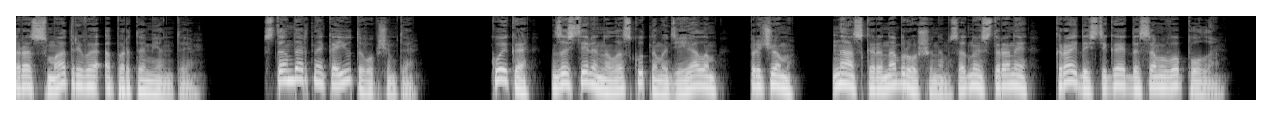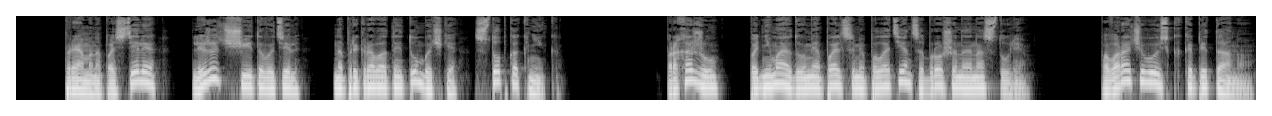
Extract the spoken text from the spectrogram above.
рассматривая апартаменты. Стандартная каюта, в общем-то. Койка застелена лоскутным одеялом, причем наскоро наброшенным. С одной стороны, край достигает до самого пола. Прямо на постели лежит считыватель, на прикроватной тумбочке стопка книг. Прохожу, поднимаю двумя пальцами полотенце, брошенное на стуле. Поворачиваюсь к капитану.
